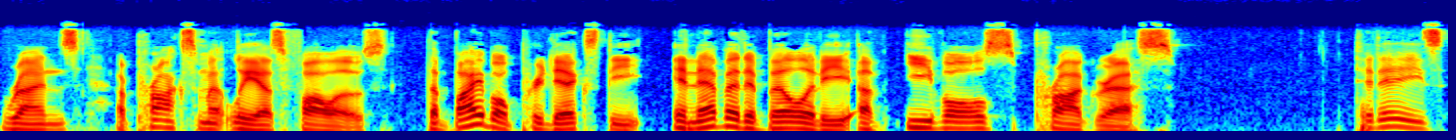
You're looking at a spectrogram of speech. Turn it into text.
runs approximately as follows The Bible predicts the inevitability of evil's progress. Today's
